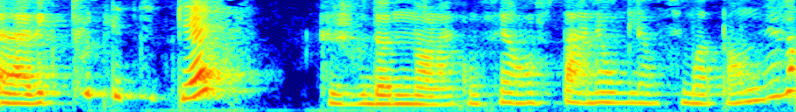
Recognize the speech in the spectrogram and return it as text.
euh, avec toutes les petites pièces que je vous donne dans la conférence Parler anglais en 6 mois, pas en 10 ans,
